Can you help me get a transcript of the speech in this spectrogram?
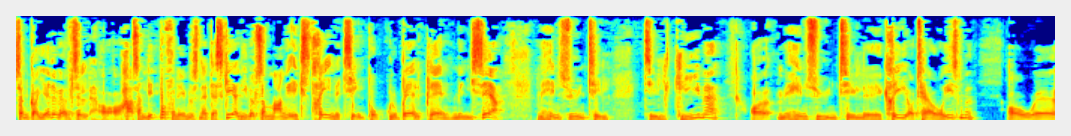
sådan gør jeg det i hvert fald selv, og, og har sådan lidt på fornemmelsen, at der sker alligevel så mange ekstreme ting på global plan, men især med hensyn til, til klima, og med hensyn til øh, krig og terrorisme, og øh,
